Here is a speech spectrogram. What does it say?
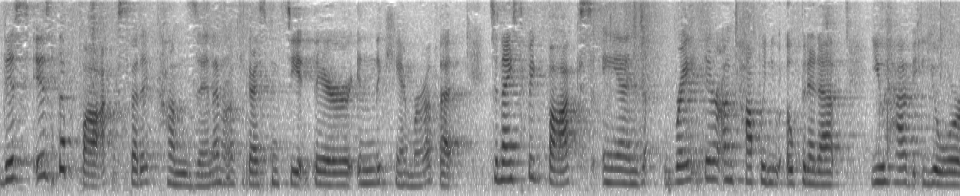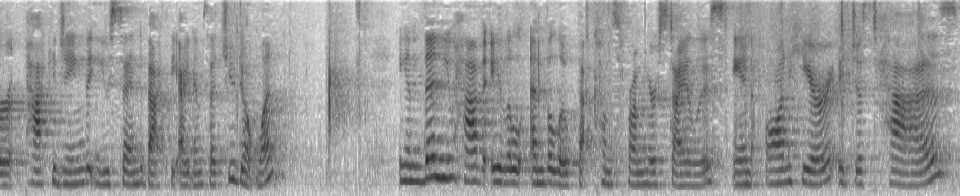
this is the box that it comes in. I don't know if you guys can see it there in the camera, but it's a nice big box. And right there on top, when you open it up, you have your packaging that you send back the items that you don't want. And then you have a little envelope that comes from your stylist. And on here, it just has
